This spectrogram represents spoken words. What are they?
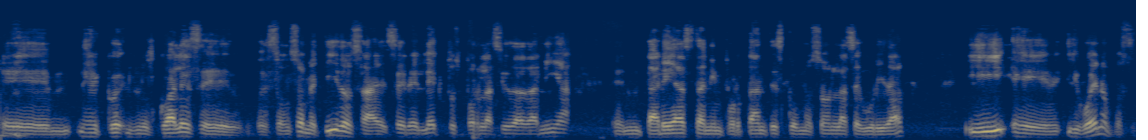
eh, los cuales eh, pues son sometidos a ser electos por la ciudadanía en tareas tan importantes como son la seguridad. Y, eh, y bueno, pues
